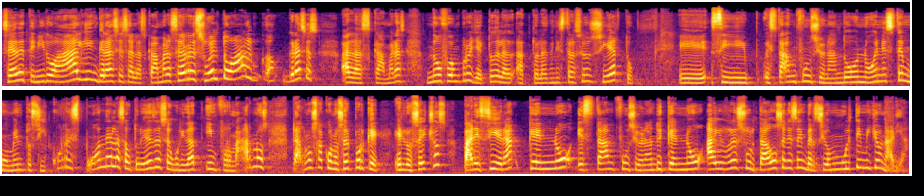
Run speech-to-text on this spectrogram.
se ha detenido a alguien gracias a las cámaras, se ha resuelto algo gracias a las cámaras. No fue un proyecto de la actual administración, cierto. Eh, si están funcionando o no en este momento. Sí corresponde a las autoridades de seguridad informarnos, darnos a conocer, porque en los hechos pareciera que no están funcionando y que no hay resultados en esa inversión multimillonaria.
